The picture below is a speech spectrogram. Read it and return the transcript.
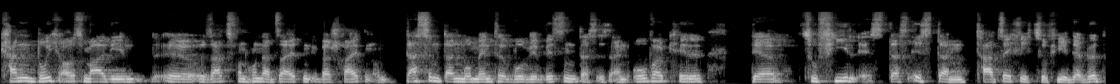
kann durchaus mal den äh, Satz von 100 Seiten überschreiten. Und das sind dann Momente, wo wir wissen, das ist ein Overkill, der zu viel ist. Das ist dann tatsächlich zu viel. Der wird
